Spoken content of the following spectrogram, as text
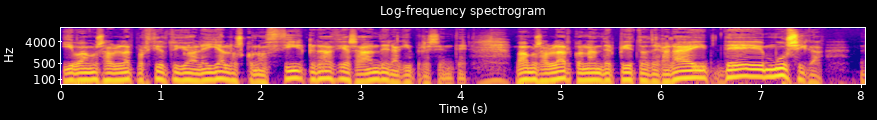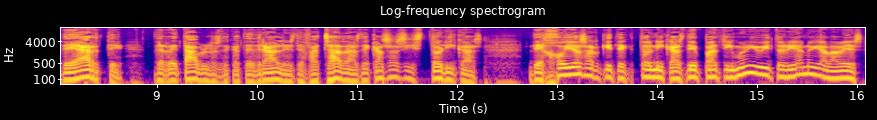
y vamos a hablar, por cierto, yo a Leia los conocí gracias a Ander aquí presente. Vamos a hablar con Ander Prieto de Garay de música, de arte, de retablos, de catedrales, de fachadas, de casas históricas, de joyas arquitectónicas, de patrimonio vitoriano y a la vez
